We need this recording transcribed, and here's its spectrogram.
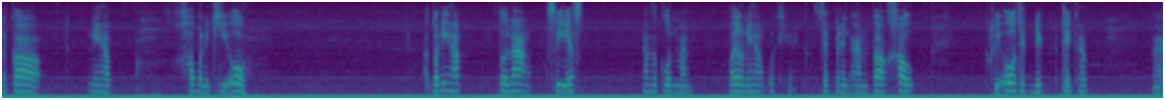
แล้วก็นี่ครับ เข้าไปในคีโอตัวนี้ครับ ตัวล่าง cs นามสกุลมัน ไว้ตรงนี้ครับ โอเค เสร็จไปหนึ่งอันก็เข้า Clio Tech Deck Tech ครับ อ่า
